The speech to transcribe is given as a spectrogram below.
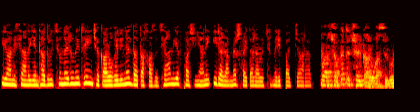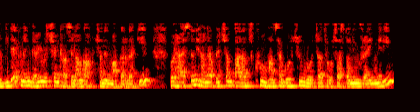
Յոհաննիսյանը ենթադրություններ ունի, թե ինչը կարող է լինել դատախազության եւ Փաշինյանի իրարամերժ հայտարարությունների պատճառը։ Վարչապետը չէր կարող ասել, որ գիտեք, մենք դեռևս չենք հասել անկախության այն մակարդակին, որ Հայաստանի Հանրապետության տարածքում հանցագործություն գործած Ռուսաստանի ուժայիններին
